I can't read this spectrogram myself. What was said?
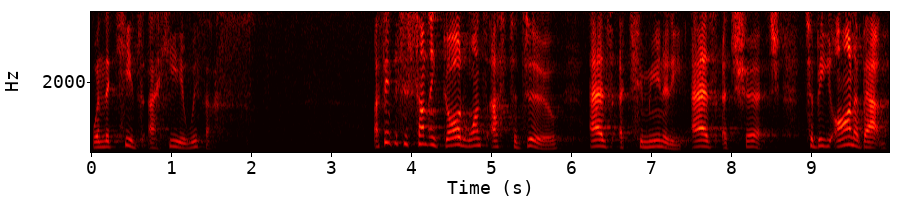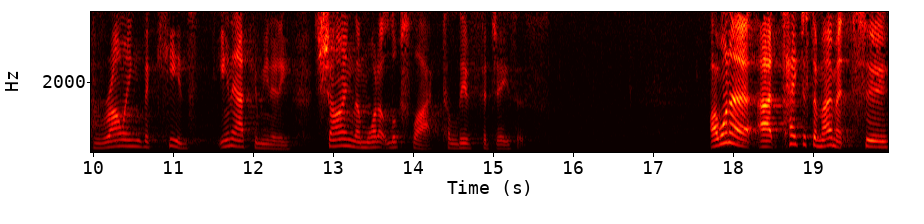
when the kids are here with us. I think this is something God wants us to do as a community, as a church, to be on about growing the kids in our community, showing them what it looks like to live for Jesus. I want to uh, take just a moment to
